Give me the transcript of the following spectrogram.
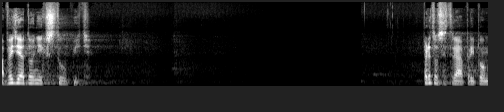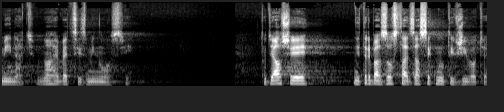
a vedia do nich vstúpiť. Preto si treba pripomínať mnohé veci z minulosti. To ďalšie je, netreba zostať zaseknutý v živote.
